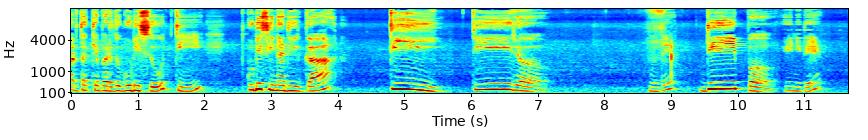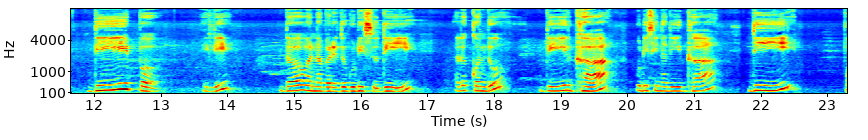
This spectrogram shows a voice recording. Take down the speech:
ಅರ್ಧಕ್ಕೆ ಬರೆದು ಗುಡಿಸು, ತೀ. ಗುಡಿಸಿನ ದೀರ್ಘ ತೀ. ತೀರ ಮುಂದೆ ದೀಪ ಏನಿದೆ? ದೀಪ. ಇಲ್ಲಿ ದವನ್ನು ಬರೆದು ಗುಡಿಸು, ದಿ. ಅದಕ್ಕೊಂದು ದೀರ್ಘ, ಗುಡಿಸಿನ ದೀರ್ಘ, ದೀ, ಪ.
